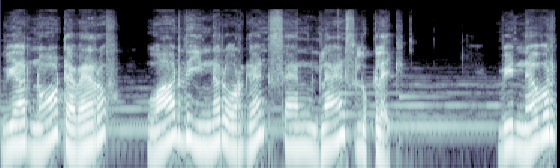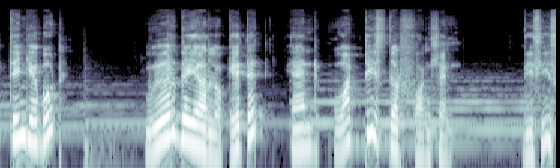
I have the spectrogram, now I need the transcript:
we are not aware of what the inner organs and glands look like. We never think about where they are located and what is their function. This is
